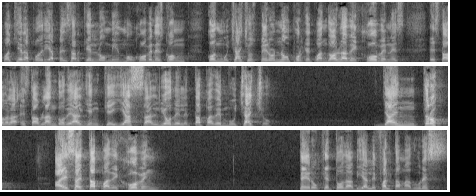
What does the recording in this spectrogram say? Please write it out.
Cualquiera podría pensar que es lo mismo, jóvenes con, con muchachos, pero no, porque cuando habla de jóvenes, está, está hablando de alguien que ya salió de la etapa de muchacho, ya entró a esa etapa de joven pero que todavía le falta madurez.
